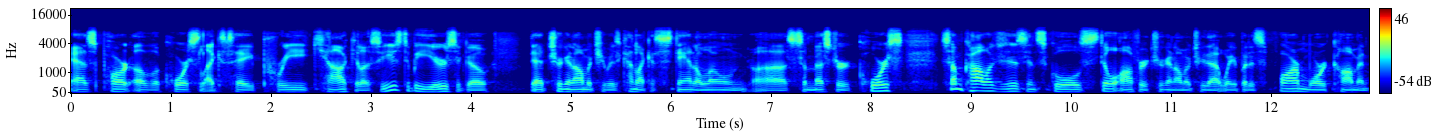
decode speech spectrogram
as part of a course like, say, pre calculus. It used to be years ago that trigonometry was kind of like a standalone uh, semester course. Some colleges and schools still offer trigonometry that way, but it's far more common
